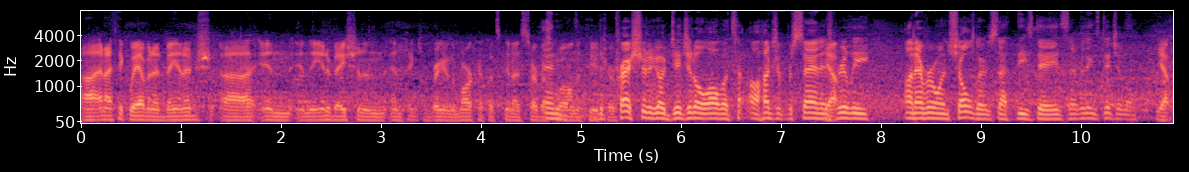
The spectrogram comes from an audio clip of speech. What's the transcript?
Uh, and I think we have an advantage uh, in, in the innovation and, and, things we're bringing to the market that's going to serve us and well in the future. the pressure to go digital all the time, 100% is yep. really on everyone's shoulders that these days, everything's digital. Yep.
